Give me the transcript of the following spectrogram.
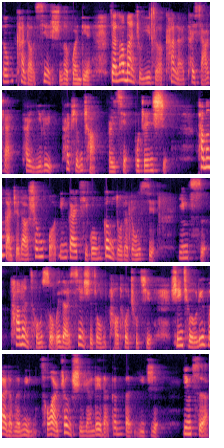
都看到现实的观点，在浪漫主义者看来太狭窄、太疑虑、太平常，而且不真实。他们感觉到生活应该提供更多的东西，因此他们从所谓的现实中逃脱出去，寻求另外的文明，从而证实人类的根本一致。因此，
